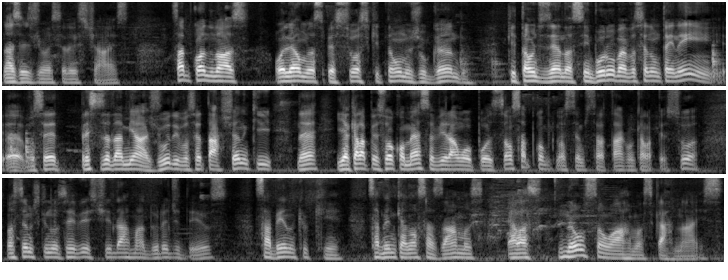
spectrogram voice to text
nas regiões celestiais. Sabe quando nós olhamos as pessoas que estão nos julgando, que estão dizendo assim, Buru, mas você não tem nem. É, você precisa da minha ajuda e você está achando que. Né? E aquela pessoa começa a virar uma oposição. Sabe como que nós temos que tratar com aquela pessoa? Nós temos que nos revestir da armadura de Deus sabendo que o quê? Sabendo que as nossas armas, elas não são armas carnais,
